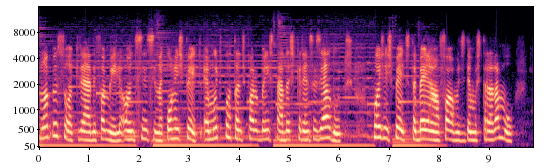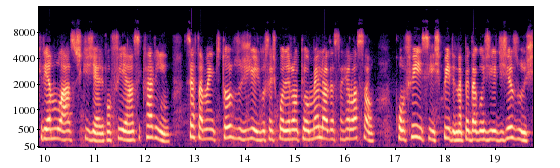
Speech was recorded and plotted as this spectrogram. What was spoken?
Uma pessoa criada em família onde se ensina com respeito é muito importante para o bem-estar das crianças e adultos, pois respeito também é uma forma de demonstrar amor, criando laços que gerem confiança e carinho. Certamente todos os dias vocês poderão ter o melhor dessa relação. Confie e se inspire na pedagogia de Jesus,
